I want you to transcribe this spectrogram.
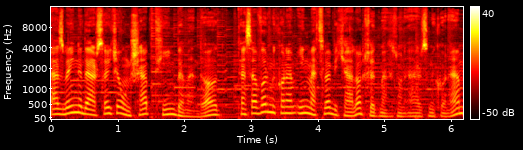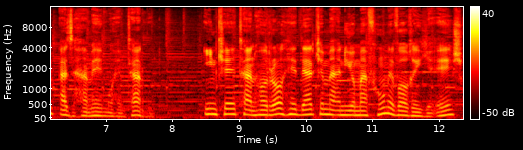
از بین درسهایی که اون شب تیم به من داد تصور می‌کنم این مطلبی که الان خدمتتون عرض می‌کنم از همه مهمتر بود. اینکه تنها راه درک معنی و مفهوم واقعی عشق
